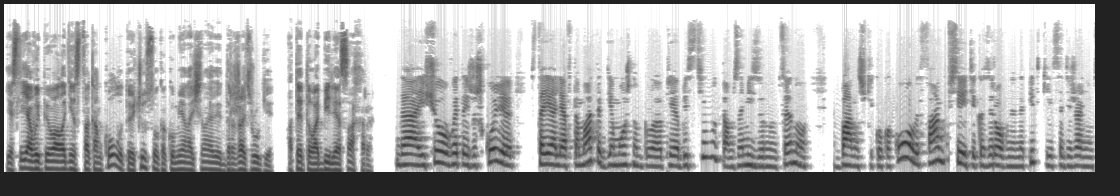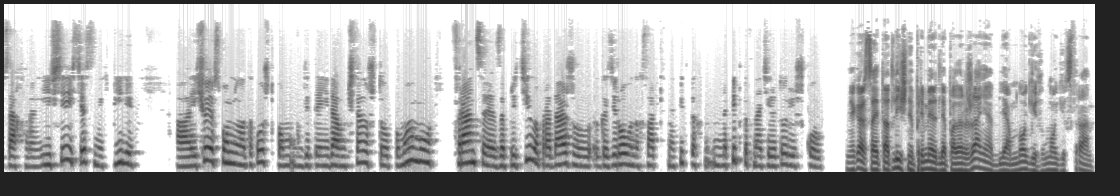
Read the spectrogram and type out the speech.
Если я выпивал один стакан колы, то я чувствовал, как у меня начинали дрожать руки от этого обилия сахара. Да, еще в этой же школе стояли автоматы, где можно было приобрести, ну, там, за мизерную цену баночки Кока-Колы, Фант, все эти газированные напитки с содержанием сахара. И все, естественно, их пили. А еще я вспомнила такое, что где-то я недавно читала, что, по-моему, Франция запретила продажу газированных сладких напитков, напитков на территории школ. Мне кажется, это отличный пример для подражания для многих-многих стран.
